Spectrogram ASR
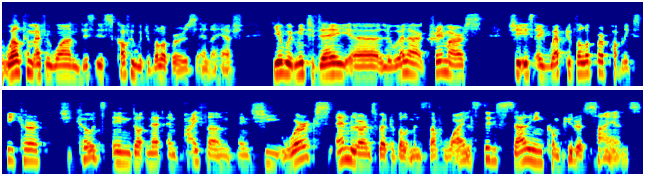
welcome everyone. This is Coffee with Developers, and I have here with me today uh, Louëlla Creemers. She is a web developer, public speaker. She codes in .NET and Python, and she works and learns web development stuff while still studying computer science.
